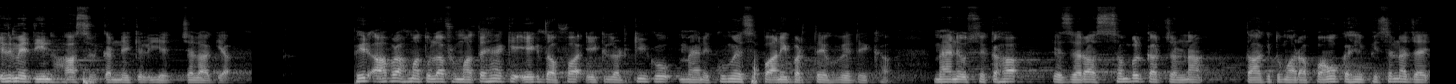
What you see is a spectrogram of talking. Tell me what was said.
इल्म दीन हासिल करने के लिए चला गया। फिर आप रहमतुल्लाह फरमाते हैं कि एक दफ़ा एक लड़की को मैंने कुएँ से पानी भरते हुए देखा। मैंने उससे कहा कि ज़रा संभल कर चलना ताकि तुम्हारा पाँव कहीं फिसल ना जाए,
